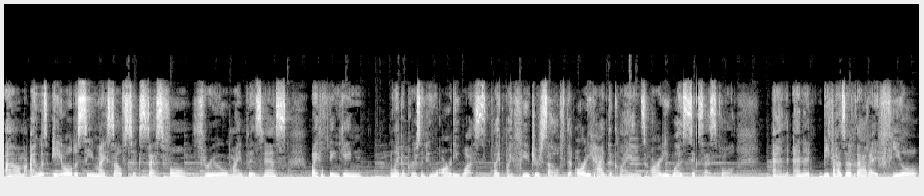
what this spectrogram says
um, I was able to see myself successful through my business by thinking like a person who already was, like my future self that already had the clients, already was successful. And and because of that I feel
